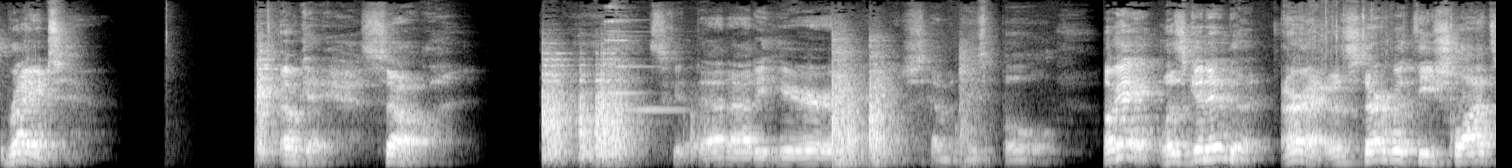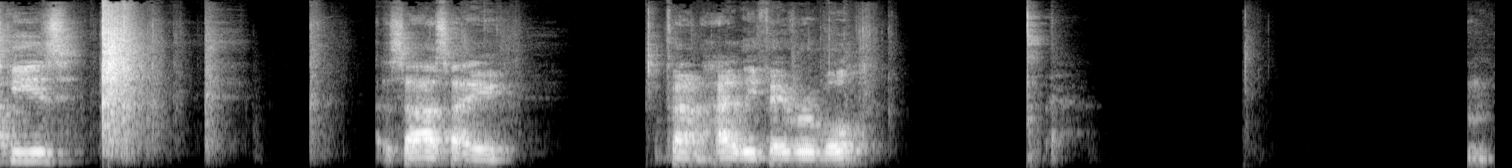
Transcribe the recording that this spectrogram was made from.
Right. Okay. So get that out of here. Just have a nice bowl. Okay, let's get into it. All right, let's start with the Schlotzsky's a sauce I found highly favorable. Mm,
